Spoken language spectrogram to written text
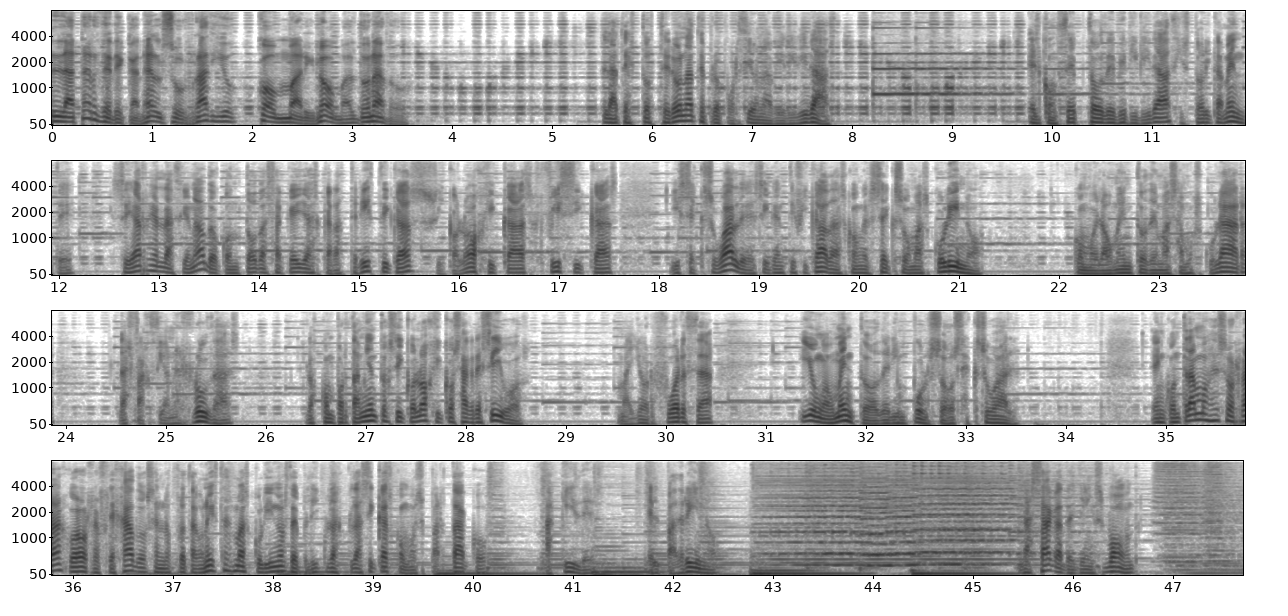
la tarde de Canal Sur Radio con Mariló Maldonado. La testosterona te proporciona virilidad. El concepto de virilidad históricamente se ha relacionado con todas aquellas características psicológicas, físicas y sexuales identificadas con el sexo masculino, como el aumento de masa muscular, las facciones rudas, los comportamientos psicológicos agresivos, mayor fuerza y un aumento del impulso sexual. Encontramos esos rasgos reflejados en los protagonistas masculinos de películas clásicas como Espartaco, Aquiles, El Padrino, la saga de James Bond,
